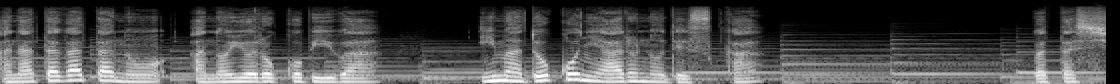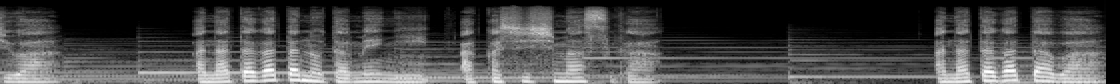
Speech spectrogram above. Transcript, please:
あなた方のあの喜びは今どこにあるのですか？私はあなた方のために証ししますが、あなた方は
